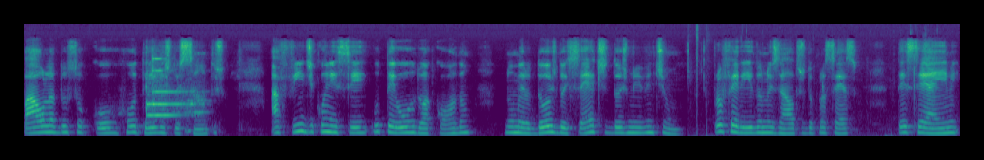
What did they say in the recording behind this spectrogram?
Paula do Socorro Rodrigues dos Santos a fim de conhecer o teor do acórdão número 227 de 2021, proferido nos autos do processo TCAM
